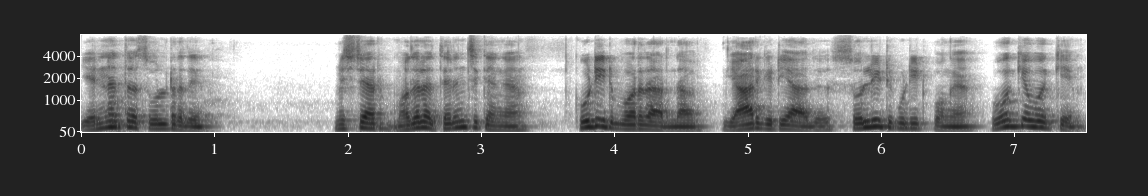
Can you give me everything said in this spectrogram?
என்னத்தை சொல்கிறது மிஸ்டர் முதல்ல தெரிஞ்சுக்கங்க. கூட்டிகிட்டு போகிறதா இருந்தால் யார்கிட்டயாவது சொல்லிட்டு கூட்டிகிட்டு போங்க. Okay okay.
